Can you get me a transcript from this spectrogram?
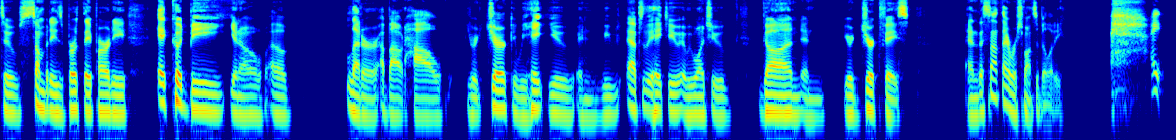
to somebody's birthday party. It could be you know a letter about how you're a jerk and we hate you and we absolutely hate you and we want you gone and you're jerk face. And that's not their responsibility. I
